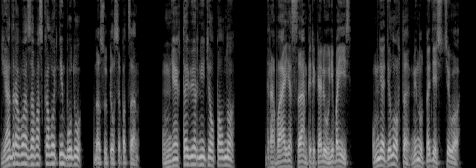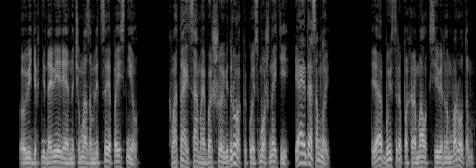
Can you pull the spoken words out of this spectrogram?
«Я дрова за вас колоть не буду», — насупился пацан. «У меня и в таверне дел полно». «Дрова я сам переколю, не боись. У меня делов-то минут на десять всего». Увидев недоверие на чумазом лице, пояснил. «Хватай самое большое ведро, какое сможешь найти, и айда со мной». Я быстро похромал к северным воротам,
